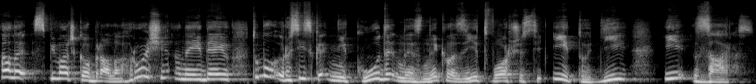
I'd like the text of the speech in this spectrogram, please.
Але співачка обрала гроші, а не ідею, тому російська нікуди не зникла з її творчості і тоді, і зараз.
